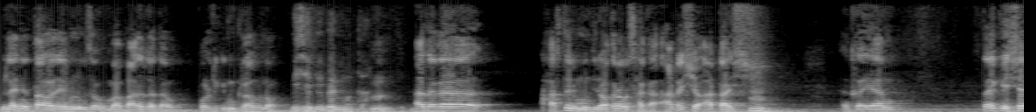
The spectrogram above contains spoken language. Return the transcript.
बेलायनो तालारे मुलुग जागो मा बादा दाव पलिटिकल ग्राउन्ड बिजेपि बाय मता आ जागा हास्तेर मन्दिर अकराव सागा 2828 कायां ताइ केसा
